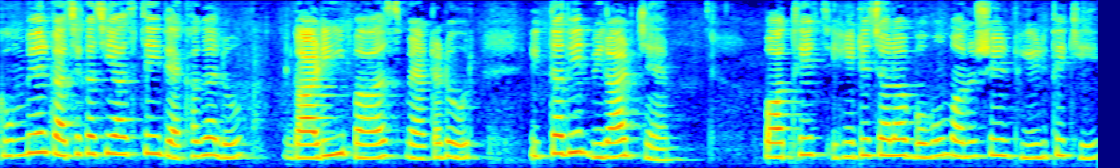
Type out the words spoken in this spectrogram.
কুম্ভের কাছাকাছি আসতেই দেখা গেল গাড়ি, বাস, ম্যাটাডোর ইত্যাদির বিরাট জ্যাম। পথে হেঁটে চলা বহু মানুষের ভিড় দেখে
